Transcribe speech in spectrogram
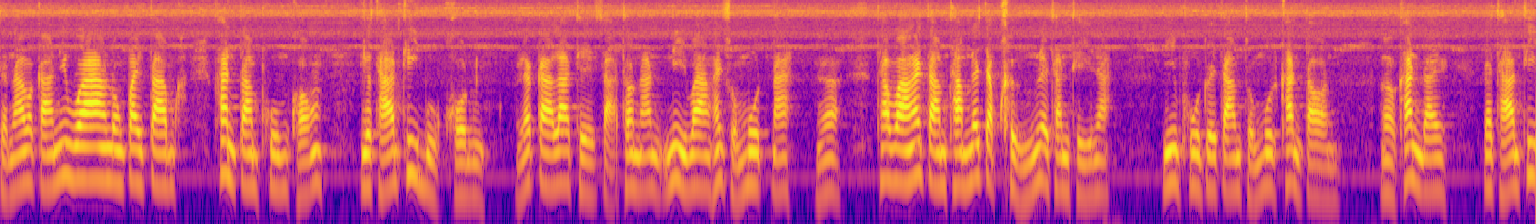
ศนาว่าการนี้วางลงไปตามขั้นตามภูมิของสถานที่บุคคล และกาลเทศะเท่านั้น นี่วางให้สมมุตินะเออ ถ้าวางให้ตามธรรมแล้วจะขึงเลยทันทีนะนี่พูดโดยตามสมมุติขั้นตอนเออขั้นใดสถานที่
